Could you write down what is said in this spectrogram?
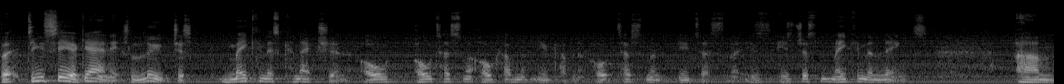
But do you see again, it's Luke just making this connection Old, Old Testament, Old Covenant, New Covenant, Old Testament, New Testament. He's, he's just making the links. Um,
